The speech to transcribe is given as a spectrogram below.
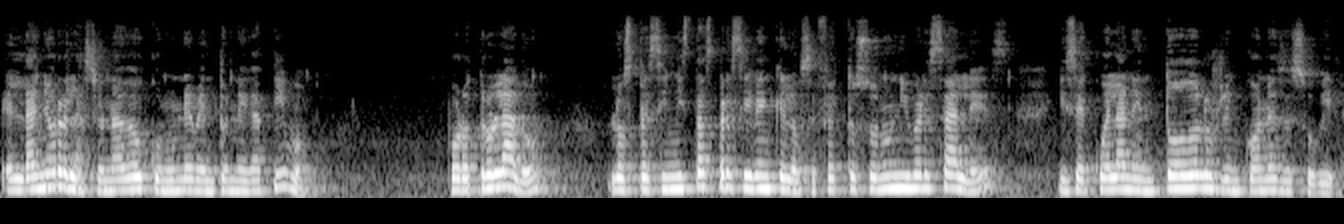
el daño relacionado con un evento negativo. Por otro lado, los pesimistas perciben que los efectos son universales y se cuelan en todos los rincones de su vida.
